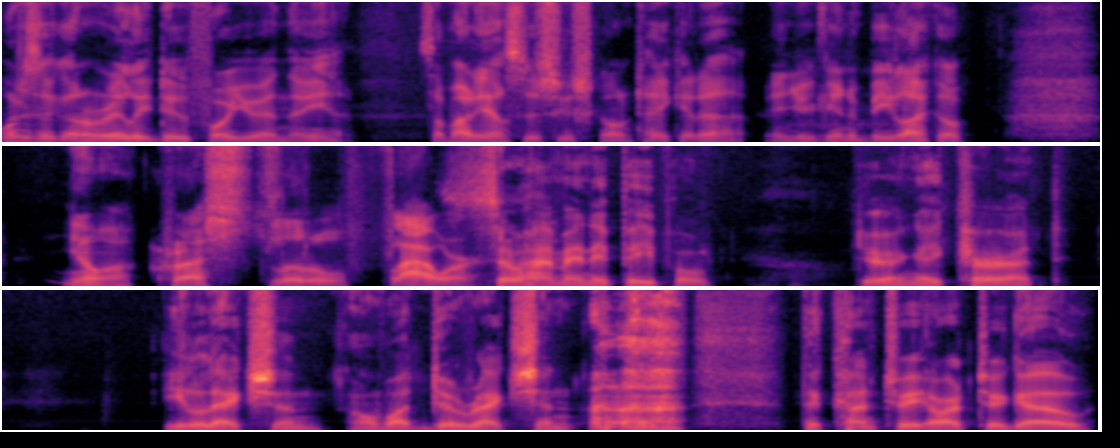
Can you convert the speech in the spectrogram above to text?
what is it going to really do for you in the end? Somebody else is just going to take it up, and you're going to be mm-hmm. like a, you know, a crushed little flower. So, how many people during a current election on what direction the country ought to go?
